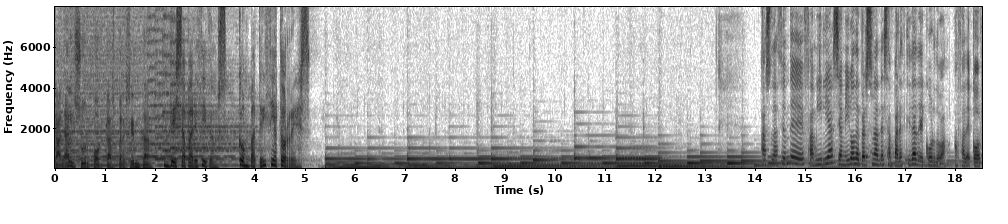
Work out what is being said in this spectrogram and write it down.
Canal Sur Podcast presenta Desaparecidos con Patricia Torres. Asociación de Familias y Amigos de Personas Desaparecidas de Córdoba, AFADECOR.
